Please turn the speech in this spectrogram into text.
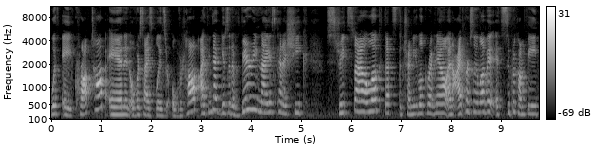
with a crop top and an oversized blazer over top. I think that gives it a very nice kind of chic street style look. That's the trendy look right now, and I personally love it. It's super comfy.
